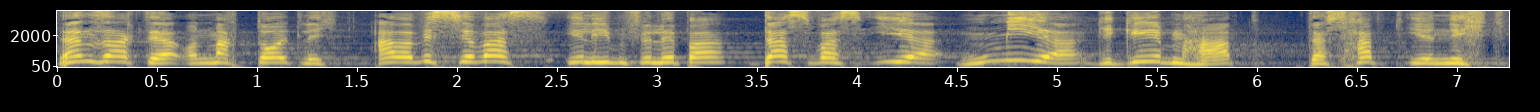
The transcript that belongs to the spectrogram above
Dann sagt er und macht deutlich, aber wisst ihr was, ihr lieben Philippa, das, was ihr mir gegeben habt, das habt ihr nicht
